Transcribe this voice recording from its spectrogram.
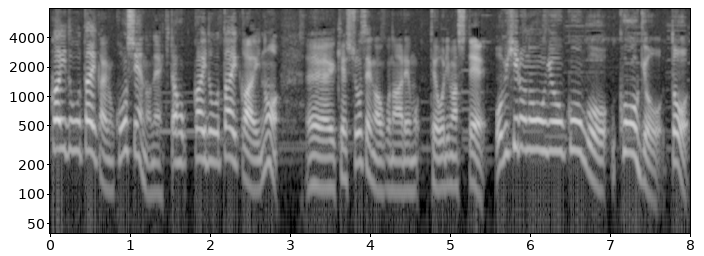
海道大会の、甲子園のね、北北海道大会の、えー、決勝戦が行われておりまして、帯広農業工業工業と、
